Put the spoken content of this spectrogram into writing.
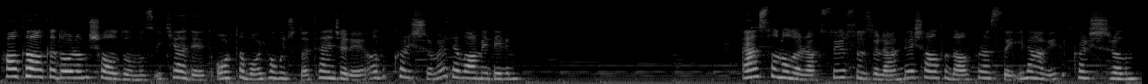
Halka halka doğramış olduğumuz 2 adet orta boy havucu da tencereye alıp karıştırmaya devam edelim. En son olarak suyu süzülen 5-6 dal pırasayı ilave edip karıştıralım.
